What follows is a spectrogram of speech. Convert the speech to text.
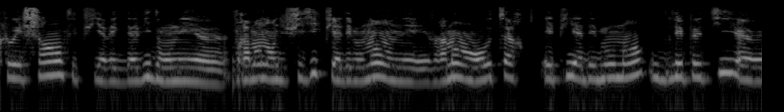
Chloé chante et puis avec David on est euh, vraiment dans du physique puis il y a des moments on est vraiment en hauteur. Et puis il y a des moments où les petits euh,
